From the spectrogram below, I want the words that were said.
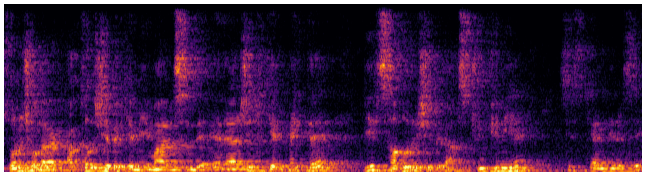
sonuç olarak akıllı şebeke mimarisinde enerji tüketmek de bir sabır işi biraz. Çünkü niye? Siz kendinizi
